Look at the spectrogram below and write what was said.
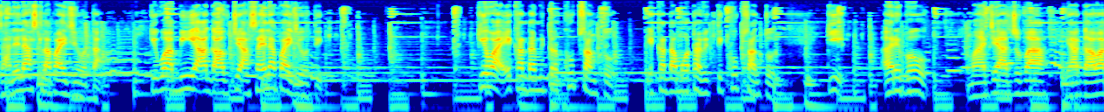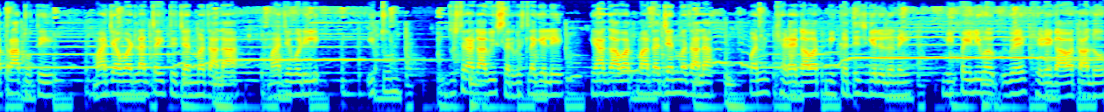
झालेला असला पाहिजे होता किंवा मी या गावचे असायला पाहिजे होते. किंवा एखादा मित्र खूप सांगतो एखादा मोठा व्यक्ती खूप सांगतो की अरे भाऊ माझे आजोबा या गावात राहत होते. माझ्या वडिलांचा इथे जन्म झाला. माझे वडील इथून दुसऱ्या गावी सर्व्हिसला गेले. ह्या गावात माझा जन्म झाला. पण खेड्यागावात मी कधीच गेलेलो नाही. मी पहिली व- वेळ खेडेगावात आलो.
